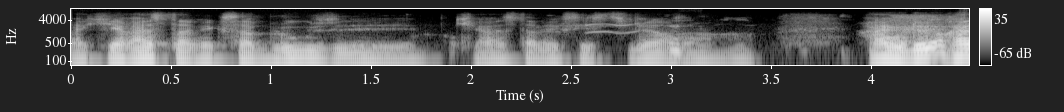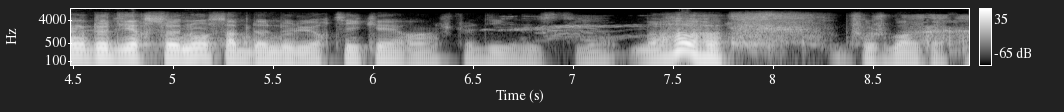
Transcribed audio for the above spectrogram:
bah, qui reste avec sa blues et qui reste avec ses Steelers. Hein. Rien, que de, rien, que de, dire ce nom, ça me donne de l'urticaire, hein, je te dis, les Steelers. faut que je bois un café.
